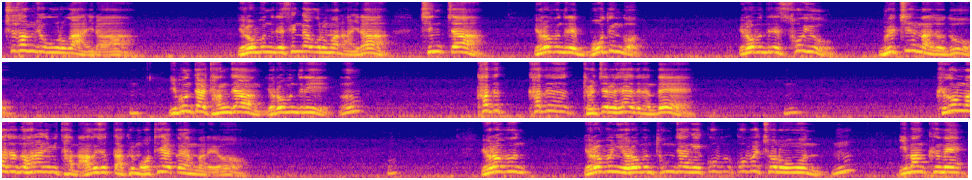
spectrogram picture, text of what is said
추상적으로가 아니라 여러분들의 생각으로만 아니라 진짜 여러분들의 모든 것, 여러분들의 소유, 물질마저도 음? 이번 달 당장 여러분들이 어? 카드 카드 결제를 해야 되는데 음? 그것마저도 하나님이 다 막으셨다. 그럼 어떻게 할 거냔 말이에요. 어? 여러분 여러분이 여러분 통장에 꼽, 꼽을 쳐놓은 음? 이만큼의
